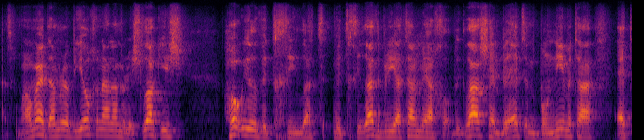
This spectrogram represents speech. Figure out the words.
אז כמו אומרת, אמר רבי יוחנן, אמר ריש לקיש, הואיל ותחילת, ותחילת בריאתם מהחול, בגלל שהם בעצם בונים את, ה, את,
